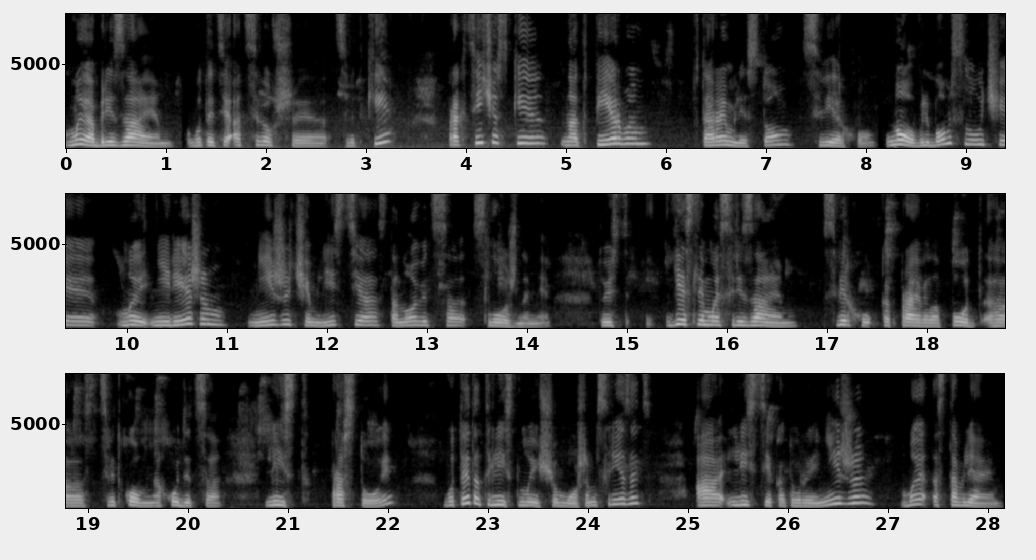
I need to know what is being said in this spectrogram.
мы обрезаем вот эти отцвевшие цветки практически над первым, вторым листом сверху. Но в любом случае мы не режем ниже, чем листья становятся сложными. То есть если мы срезаем сверху, как правило, под э, цветком находится лист простой. Вот этот лист мы еще можем срезать, а листья, которые ниже, мы оставляем.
